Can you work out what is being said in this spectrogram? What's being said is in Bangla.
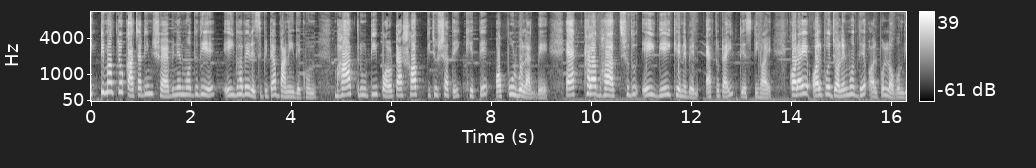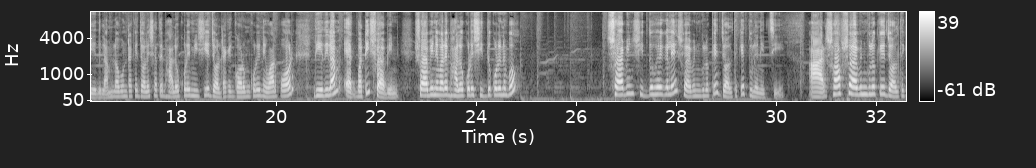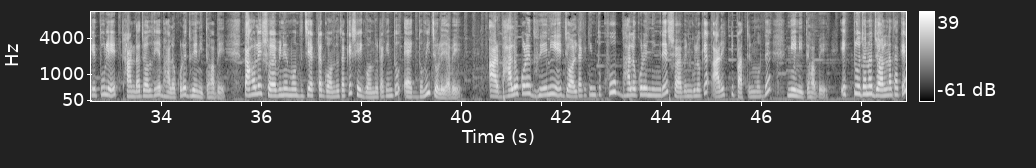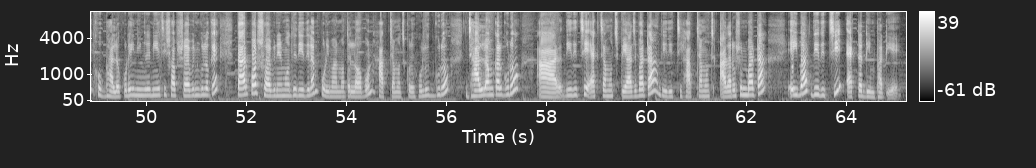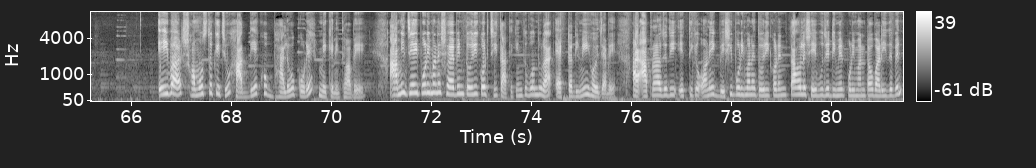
একটি মাত্র কাঁচা ডিম সয়াবিনের মধ্যে দিয়ে এইভাবে রেসিপিটা বানিয়ে দেখুন। ভাত, রুটি, পরোটা সব কিছুর সাথেই খেতে অপূর্ব লাগবে। এক থালা ভাত শুধু এই দিয়েই খেয়ে নেবেন, এতটাই টেস্টি হয়। কড়াইয়ে অল্প জলের মধ্যে অল্প লবণ দিয়ে দিলাম। লবণটাকে জলের সাথে ভালো করে মিশিয়ে জলটাকে গরম করে নেওয়ার পর দিয়ে দিলাম এক বাটি সয়াবিন। সয়াবিন এবারে ভালো করে সিদ্ধ করে নেব। সয়াবিন সিদ্ধ হয়ে গেলে সয়াবিনগুলোকে জল থেকে তুলে নিচ্ছি। আর সব সয়াবিনগুলোকে জল থেকে তুলে ঠান্ডা জল দিয়ে ভালো করে ধুয়ে নিতে হবে। তাহলে সয়াবিনের মধ্যে যে একটা গন্ধ থাকে, সেই গন্ধটা কিন্তু একদমই চলে যাবে। আর ভালো করে ধুয়ে নিয়ে জলটাকে কিন্তু খুব ভালো করে নিংড়ে সয়াবিনগুলোকে আরেকটি পাত্রের মধ্যে নিয়ে নিতে হবে। একটুও যেন জল না থাকে, খুব ভালো করেই নিংড়ে নিয়েছি সব সয়াবিনগুলোকে। তারপর সয়াবিনের মধ্যে দিয়ে দিলাম পরিমাণ মতো লবণ, হাফ চামচ করে হলুদ গুঁড়ো, ঝাল লঙ্কার গুঁড়ো, আর দিয়ে দিচ্ছি এক চামচ পেঁয়াজ বাটা, দিয়ে দিচ্ছি হাফ চামচ আদা রসুন বাটা। এইবার দিয়ে দিচ্ছি একটা ডিম ফাটিয়ে। এইবার সমস্ত কিছু হাত দিয়ে খুব ভালো করে মেখে নিতে হবে। আমি যেই পরিমাণে সয়াবিন তৈরি করছি, তাতে কিন্তু বন্ধুরা একটা ডিমেই হয়ে যাবে। আর আপনারা যদি এর থেকে অনেক বেশি পরিমাণে তৈরি করেন, তাহলে সেই বুঝে ডিমের পরিমাণটাও বাড়িয়ে দেবেন।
